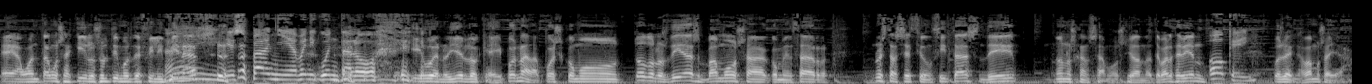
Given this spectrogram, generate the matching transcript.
eh, aguantamos aquí los últimos de Filipinas. Ay, España, ven y cuéntalo. y bueno, y es lo que hay. Pues nada, pues como todos los días vamos a comenzar nuestras seccioncitas de No nos cansamos. Yolanda, ¿te parece bien? ok. Pues venga, vamos allá.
